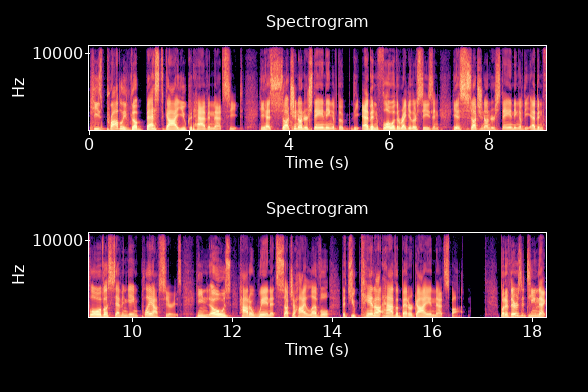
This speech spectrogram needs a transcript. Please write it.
he's probably the best guy you could have in that seat. He has such an understanding of the, the ebb and flow of the regular season. He has such an understanding of the ebb and flow of a seven game playoff series. He knows how to win at such a high level that you cannot have a better guy in that spot. But if there's a team that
